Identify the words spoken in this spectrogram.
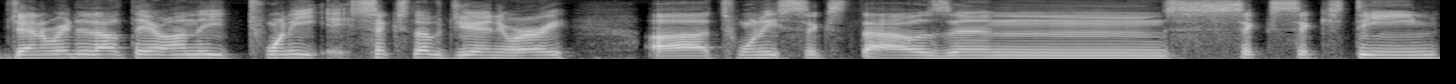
generated out there on the 26th of January, uh, 26,616.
